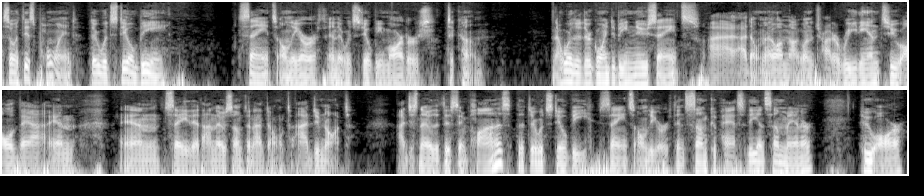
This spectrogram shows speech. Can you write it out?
So at this point, there would still be saints on the earth and there would still be martyrs to come. Now, whether they're going to be new saints, I, I don't know. I'm not going to try to read into all of that and and say that I know something I don't. I do not. I just know that this implies that there would still be saints on the earth in some capacity, in some manner, who are,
